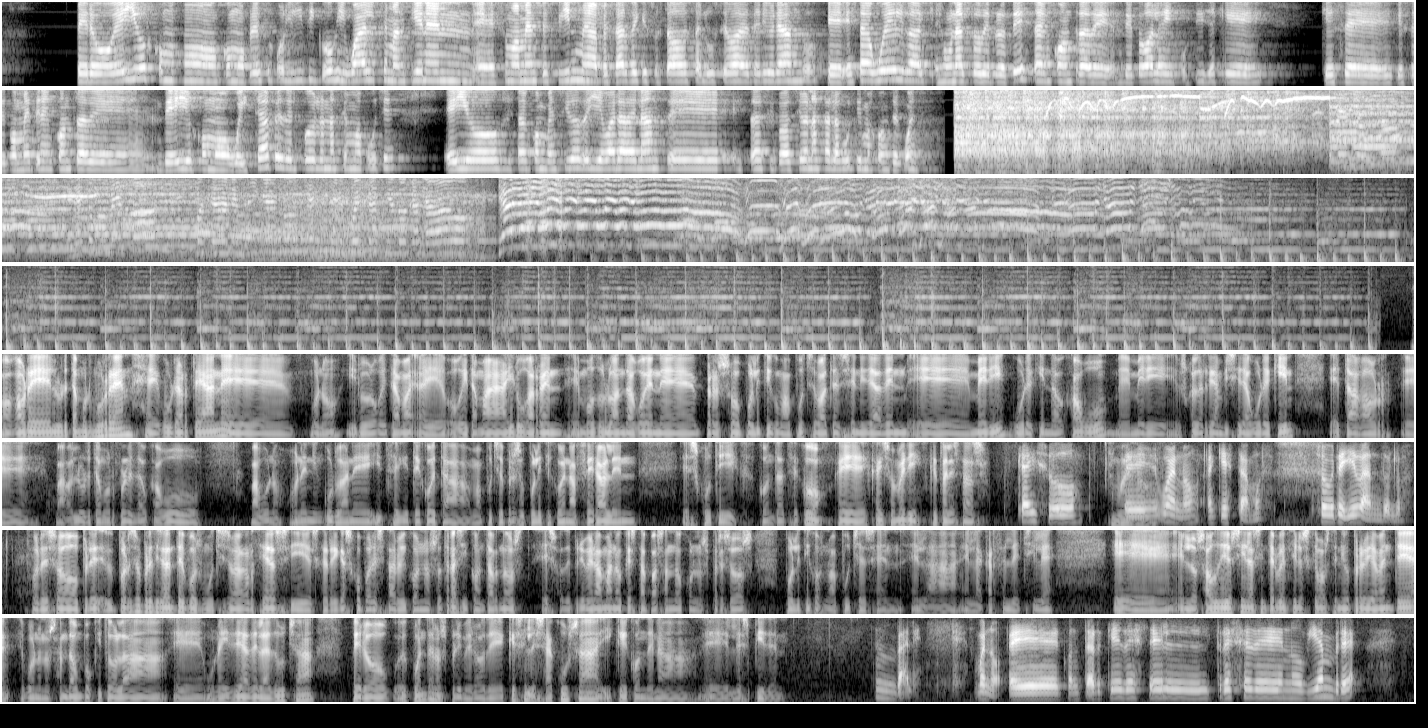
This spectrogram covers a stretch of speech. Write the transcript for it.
Pero ellos como, como presos políticos igual se mantienen eh, sumamente firmes a pesar de que su estado de salud se va deteriorando. Eh, esta huelga es un acto de protesta en contra de, de todas las injusticias que, que se, que se cometen en contra de, de ellos como huichafes del pueblo nación mapuche, ellos están convencidos de llevar adelante esta situación hasta las últimas consecuencias. Preso politiko maputxe baten zen idea den e, Meri, gurekin daukagu, e, Meri Euskal Herrian bizi da gurekin, eta gaur e, ba, lureta murmurren daukagu ba, bueno, honen inguruan hitz egiteko eta maputxe preso politikoen aferalen eskutik kontatzeko. E, kaixo, Meri, ¿qué tal estás? Kaixo, bueno. Eh, bueno, aquí estamos, sobrellevándolo. Por eso, por eso precisamente, pues muchísimas gracias y es que ricasco por estar hoy con nosotras y contarnos eso de primera mano qué está pasando con los presos políticos mapuches en, la, en la, cárcel de Chile. Eh, en los audios y en las intervenciones que hemos tenido previamente, eh, bueno, nos han dado un poquito la, eh, una idea de la ducha, pero cuéntanos primero de qué se les acusa y qué condena les piden. Vale. Bueno, contar que desde el 13 de noviembre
